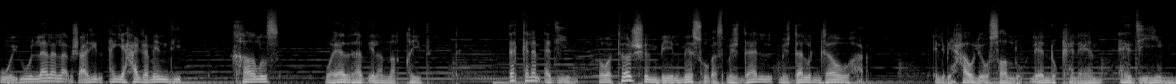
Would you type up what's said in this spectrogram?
ويقول لا لا لا مش عايزين أي حاجة من دي خالص ويذهب إلى النقيض. ده كلام قديم هو تيرشن بيلمسه بس مش ده مش ده الجوهر اللي بيحاول يوصل له لأنه كلام قديم.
